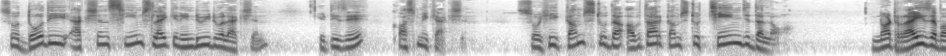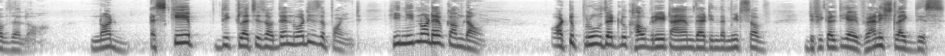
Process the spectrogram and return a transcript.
So, though the action seems like an individual action, it is a cosmic action. So, he comes to the avatar, comes to change the law, not rise above the law, not escape the clutches of. Then, what is the point? He need not have come down or to prove that, look how great I am, that in the midst of difficulty I vanished like this,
